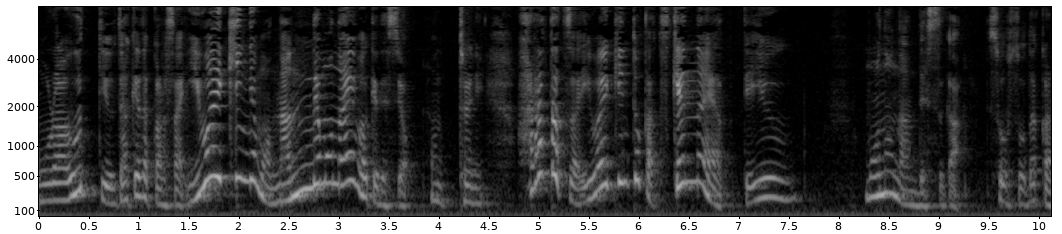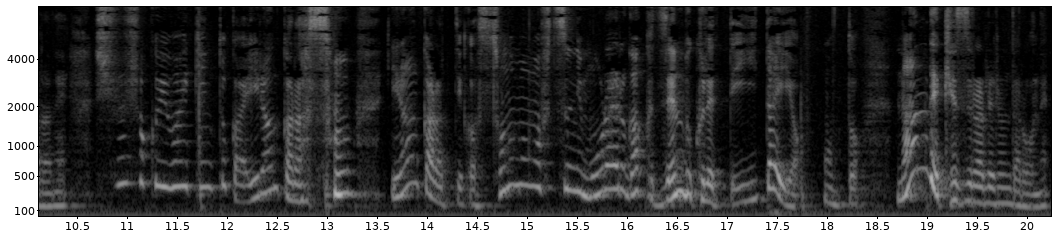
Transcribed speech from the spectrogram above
もらうっていうだけだからさ、祝い金でも何でもないわけですよ。本当に。腹立つは祝い金とかつけんなやっていうものなんですが。そうそう。だからね、就職祝い金とかいらんから、そ、いらんからっていうか、そのまま普通にもらえる額全部くれって言いたいよ。本当なんで削られるんだろうね。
